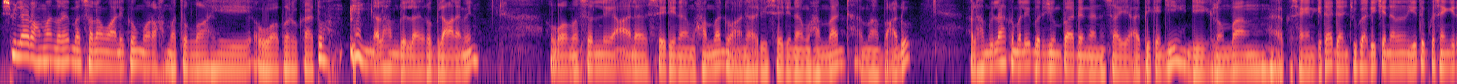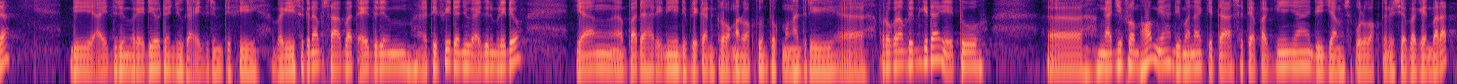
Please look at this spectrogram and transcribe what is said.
Bismillahirrahmanirrahim. Assalamualaikum warahmatullahi wabarakatuh. Alhamdulillahirrabbilalamin. Allahumma salli ala Sayyidina Muhammad wa ala ali Sayyidina Muhammad. Amma ba'du. Alhamdulillah kembali berjumpa dengan saya Abi Kenji di gelombang uh, kesayangan kita dan juga di channel YouTube kesayangan kita di iDream Radio dan juga iDream TV. Bagi segenap sahabat iDream uh, TV dan juga iDream Radio yang uh, pada hari ini diberikan kelowongan waktu untuk menghadiri uh, program rutin kita yaitu uh, ngaji from home ya di mana kita setiap paginya di jam 10 waktu Indonesia bagian barat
